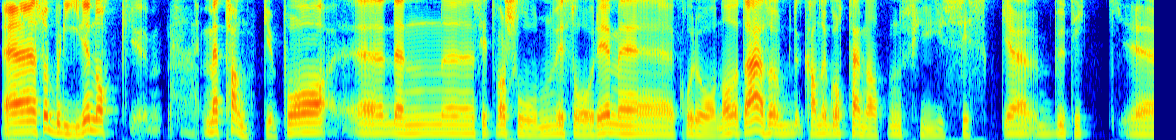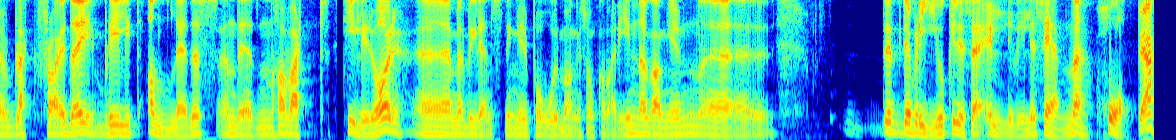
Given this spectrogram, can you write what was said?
Eh, så blir det nok, med tanke på eh, den eh, situasjonen vi står i med korona og dette så kan det godt hende at den fysiske butikk Black Friday blir litt annerledes enn det den har vært tidligere år, med begrensninger på hvor mange som kan være inn av gangen. Det blir jo ikke disse elleville scenene, håper jeg,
